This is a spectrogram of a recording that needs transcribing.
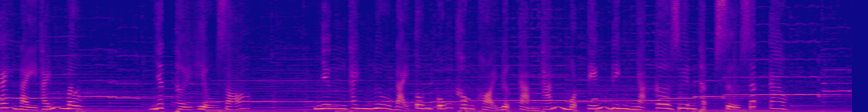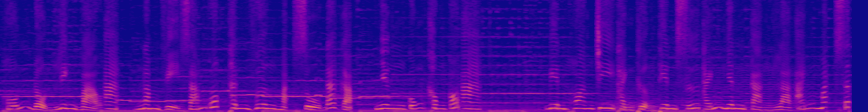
cái này thánh mâu. Nhất thời hiểu rõ. Nhưng Thanh Ngưu Đại Tôn cũng không khỏi được cảm thán một tiếng đinh nhạc cơ duyên thật sự rất cao. Hốn đồn linh bảo A, Năm vị giám quốc thân vương mặc dù đã gặp, Nhưng cũng không có A. Biên hoang chi thành thượng thiên sứ thánh nhân càng là ánh mắt rất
